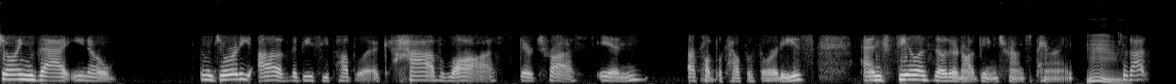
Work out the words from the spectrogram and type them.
showing that, you know, the majority of the BC public have lost their trust in our public health authorities and feel as though they're not being transparent. Mm. So that's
